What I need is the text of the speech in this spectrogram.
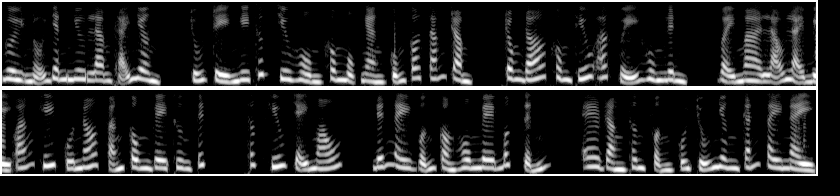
người nổi danh như Lam Khải Nhân, chủ trì nghi thức chiêu hồn không một ngàn cũng có 800, trong đó không thiếu ác quỷ hung linh, vậy mà lão lại bị oán khí của nó phản công gây thương tích, thất khiếu chảy máu, đến nay vẫn còn hôn mê bất tỉnh, e rằng thân phận của chủ nhân cánh tay này,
